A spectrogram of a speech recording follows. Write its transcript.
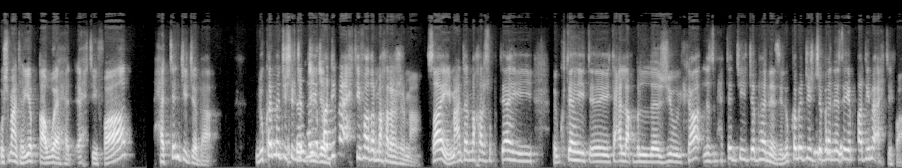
واش معناتها؟ يبقى واحد احتفاظ حتى نجي جبهة. لو كان ما تجيش الجبهة يبقى ديما احتفاظ المخرج مع صاي معناتها المخرج وقتها وقتها يتعلق بال J وال K لازم حتى تجي جبهة نازلة. لو كان ما تجيش جبهة نازلة يبقى ديما احتفاظ.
